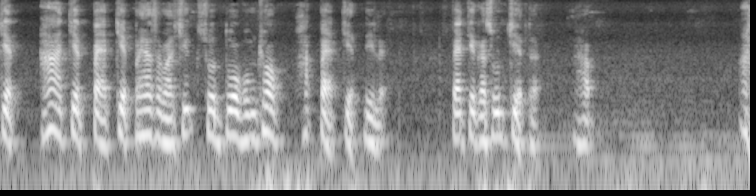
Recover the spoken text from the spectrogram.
เจ็ดห้าเจ็ดแปดเจ็ดไปให้สมาชิก ส่วนตัวผมชอบแปดเจ็ดนี่แหละแปดเจ็ดกับศูนย์เจ็ดนะครับอะ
